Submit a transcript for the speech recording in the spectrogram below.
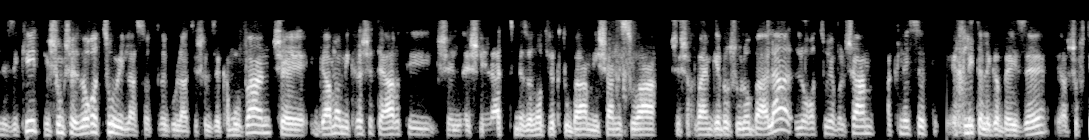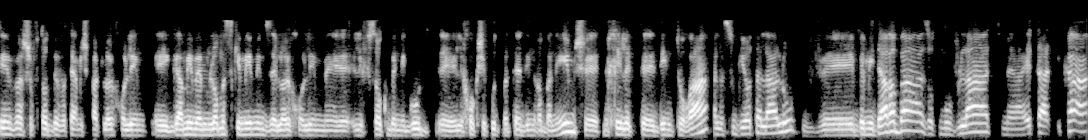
נזיקית, משום שלא רצוי לעשות רגולציה של זה. כמובן שגם המקרה שתיארתי של שלילת מזונות וכתובה מאישה נשואה ששכבה עם גבר שהוא לא בעלה, לא רצוי, אבל שם הכנסת החליטה לגבי זה, השופטים והשופטות בבתי המשפט לא יכולים, אה, גם אם הם לא מסכימים עם זה, לא יכולים אה, לפסוק בניגוד לחוק שיפוט בתי דין רבניים, שמכיל את דין תורה על הסוגיות הללו, ובמידה רבה זאת מובלעת מהעת העתיקה,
